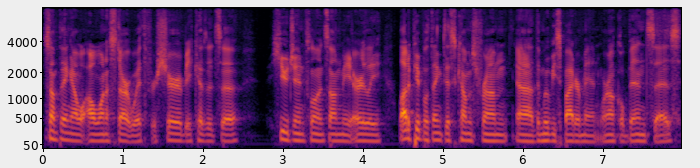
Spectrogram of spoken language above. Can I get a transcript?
Something I, I want to start with for sure because it's a huge influence on me early. A lot of people think this comes from uh, the movie Spider Man, where Uncle Ben says,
